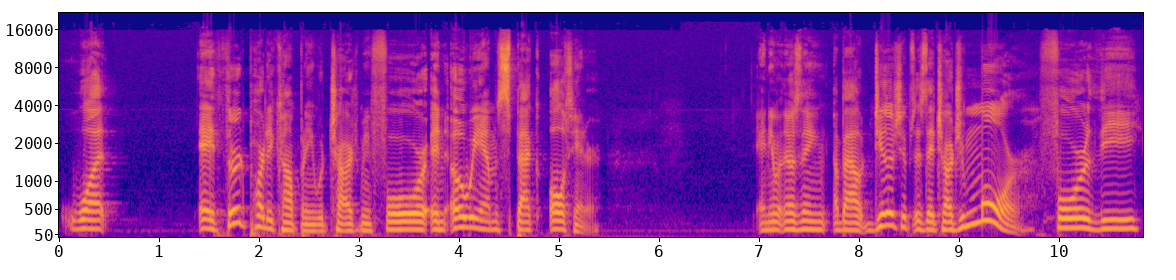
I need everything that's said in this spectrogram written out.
what a third party company would charge me for an OEM spec alternator anyone knows anything about dealerships is they charge you more for the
